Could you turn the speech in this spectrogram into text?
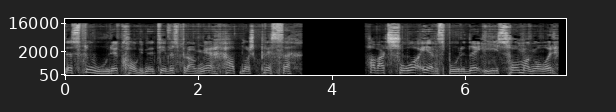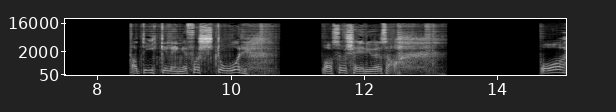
det store kognitive spranget at norsk presse har vært så ensporede i så mange år at de ikke lenger forstår hva som skjer i USA. Og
